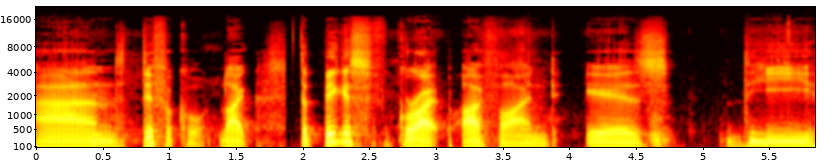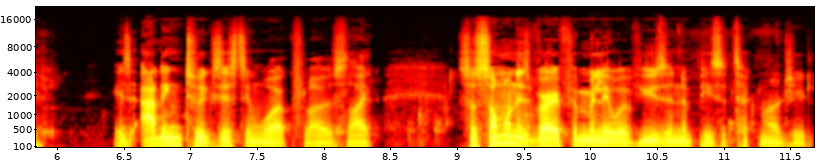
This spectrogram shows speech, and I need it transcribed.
and hmm. difficult. Like the biggest gripe I find is the is adding to existing workflows. Like so someone is very familiar with using a piece of technology,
